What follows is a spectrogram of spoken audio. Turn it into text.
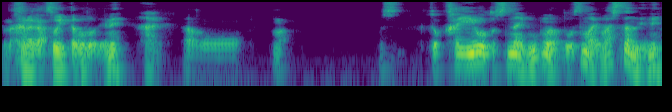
なかなかそういったことでね、はい。あの、まあ、ちょっと変えようとしない部分はどうしてもありましたんでね。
